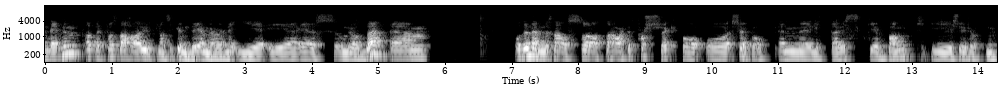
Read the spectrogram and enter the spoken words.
nevnt at Netfonds da har utenlandske kunder hjemmehørende i, i EØS-området. Um, og Det nevnes da også at det har vært et forsøk på å kjøpe opp en litauisk bank i 2014.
